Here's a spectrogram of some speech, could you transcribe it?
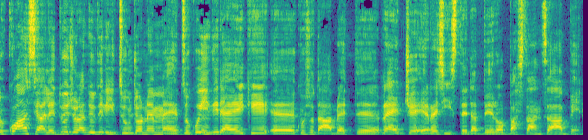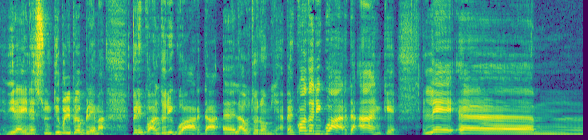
eh, quasi alle due giornate di utilizzo, un giorno e mezzo, quindi direi che eh, questo tablet eh, regge e resiste davvero abbastanza bene. Direi nessun tipo di problema per quanto riguarda eh, l'autonomia. Per quanto riguarda anche le... Ehm,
